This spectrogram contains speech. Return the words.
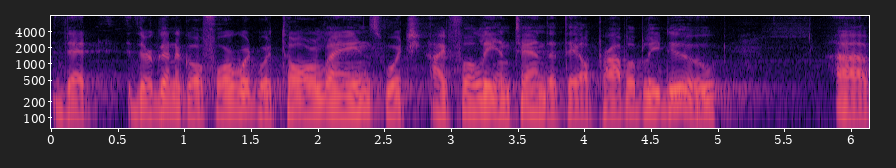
that they're going to go forward with toll lanes, which I fully intend that they'll probably do, uh,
